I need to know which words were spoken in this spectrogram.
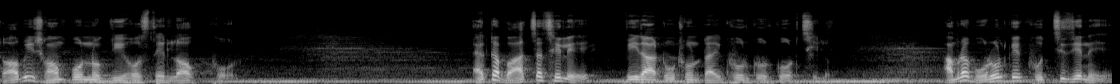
সবই সম্পূর্ণ গৃহস্থের লক্ষণ। একটা বাচ্চা ছেলে বিরাট উঠোনটায় ঘুরঘুর করছিল। আমরা মোড়লকে খুঁজছি জেনে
